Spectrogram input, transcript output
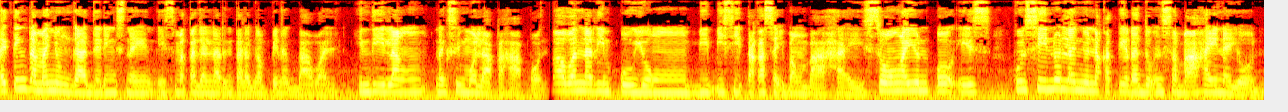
I think naman yung gatherings na yun is matagal na rin talagang pinagbawal. Hindi lang nagsimula kahapon. Bawal na rin po yung bibisita ka sa ibang bahay. So ngayon po is kung sino lang yung nakatira doon sa bahay na yon,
